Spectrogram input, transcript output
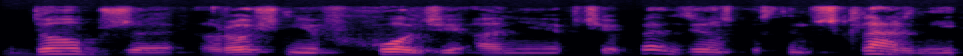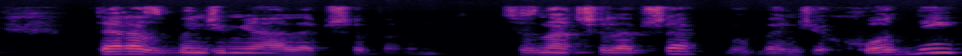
dobrze rośnie w chłodzie, a nie w cieple. W związku z tym w szklarni teraz będzie miała lepsze warunki. Co znaczy lepsze? Bo będzie chłodniej,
